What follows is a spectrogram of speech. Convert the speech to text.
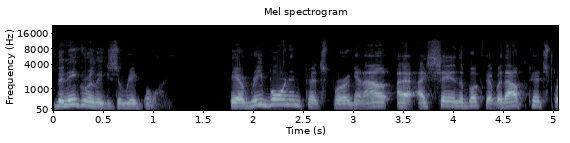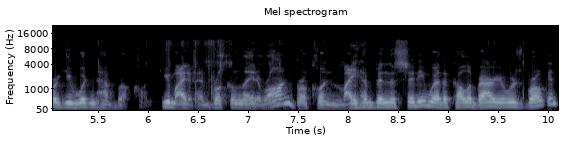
the Negro Leagues are reborn. They're reborn in Pittsburgh. And I, I, say in the book that without Pittsburgh, you wouldn't have Brooklyn. You might have had Brooklyn later on. Brooklyn might have been the city where the color barrier was broken.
